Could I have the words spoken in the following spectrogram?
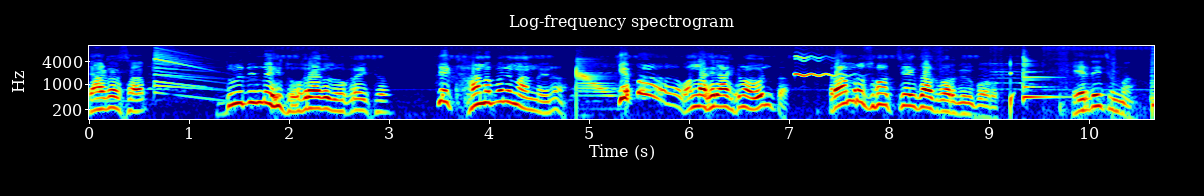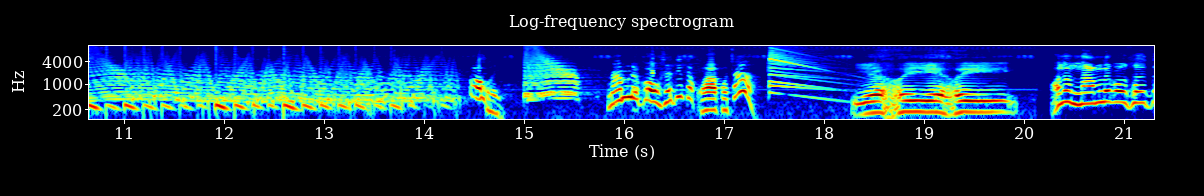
डाक्टर साहब दुई दिनदेखि झोक्राएको झोक्राइ छ। के खान पनि मान्दैन। के त? भन्दाखेरि आखिरमा हो नि त। राम्रोसँग चेक जाँच गरिदिनु पर्यो। हेर्दैछु म। भाइ नाम्लेको औषधि त खुवाएको छ? ए है ए है। होइन नाम्लेको औषधि त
